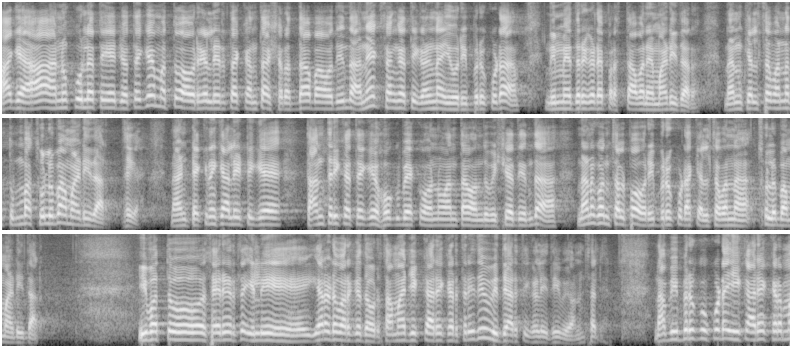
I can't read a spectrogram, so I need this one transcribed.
ಹಾಗೆ ಆ ಅನುಕೂಲತೆಯ ಜೊತೆಗೆ ಮತ್ತು ಅವರಲ್ಲಿರ್ತಕ್ಕಂಥ ಶ್ರದ್ಧಾಭಾವದಿಂದ ಅನೇಕ ಸಂಗತಿಗಳನ್ನ ಇವರಿಬ್ಬರು ಕೂಡ ನಿಮ್ಮ ಎದುರುಗಡೆ ಪ್ರಸ್ತಾವನೆ ಮಾಡಿದ್ದಾರೆ. ನನ್ನ ಕೆಲಸವನ್ನು ತುಂಬ ಸುಲಭ ಮಾಡಿದ್ದಾರೆ. ಹೇಗೆ? ನಾನು ಟೆಕ್ನಿಕ್ಯಾಲಿಟಿಗೆ ತಾಂತ್ರಿಕತೆಗೆ ಹೋಗಬೇಕು ಅನ್ನುವಂಥ ಒಂದು ವಿಷಯದಿಂದ ನನಗೊಂದು ಸ್ವಲ್ಪ ಅವರಿಬ್ಬರು ಕೂಡ ಕೆಲಸವನ್ನು ಸುಲಭ ಮಾಡಿದ್ದಾರೆ. ಇವತ್ತು ಸೇರಿರ್ತ, ಇಲ್ಲಿ ಎರಡು ವರ್ಗದವರು, ಸಾಮಾಜಿಕ ಕಾರ್ಯಕರ್ತರಿದ್ದೀವಿ ವಿದ್ಯಾರ್ಥಿಗಳಿದ್ದೀವಿ ಒಂದ್ಸಲ. ನಾವಿಬ್ಬರಿಗೂ ಕೂಡ ಈ ಕಾರ್ಯಕ್ರಮ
